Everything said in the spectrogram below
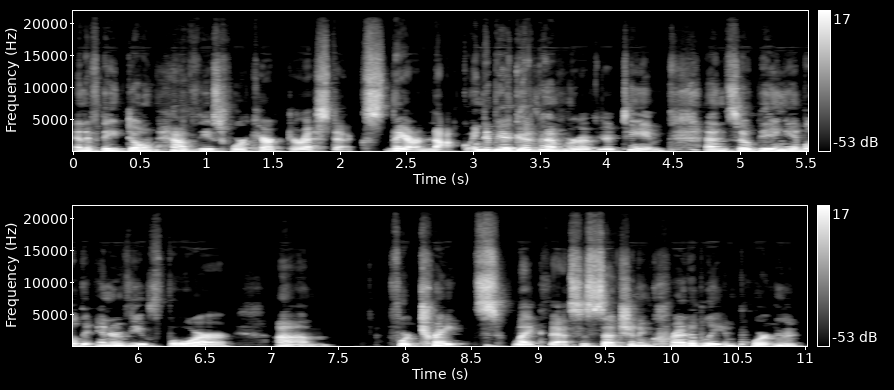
and if they don't have these four characteristics they are not going to be a good member of your team. And so being able to interview for um, for traits like this is such an incredibly important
